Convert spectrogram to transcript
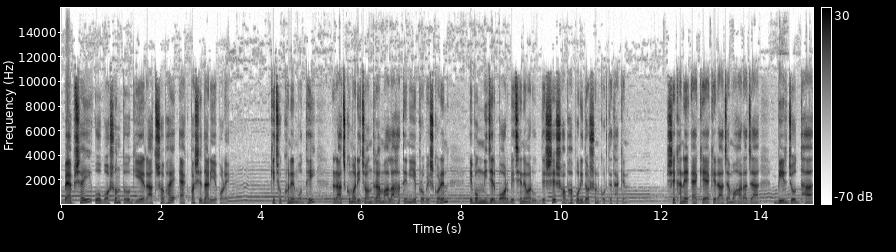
ব্যবসায়ী ও বসন্ত গিয়ে রাজসভায় একপাশে দাঁড়িয়ে পড়ে। কিছুক্ষণের মধ্যেই রাজকুমারী চন্দ্রা মালা হাতে নিয়ে প্রবেশ করেন এবং নিজের বর বেছে নেওয়ার উদ্দেশ্যে সভা পরিদর্শন করতে থাকেন। সেখানে একে একে রাজা মহারাজা, বীর যোদ্ধা,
